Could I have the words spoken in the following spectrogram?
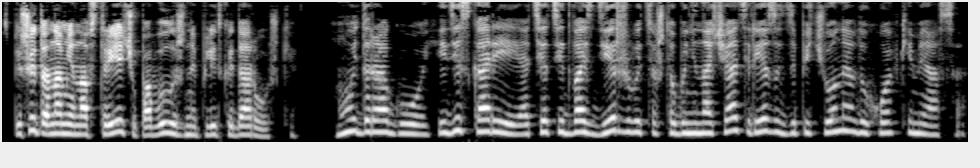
Спешит она мне навстречу по выложенной плиткой дорожке. «Мой дорогой, иди скорее, отец едва сдерживается, чтобы не начать резать запеченное в духовке мясо».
